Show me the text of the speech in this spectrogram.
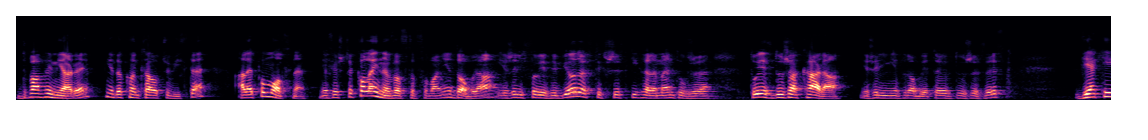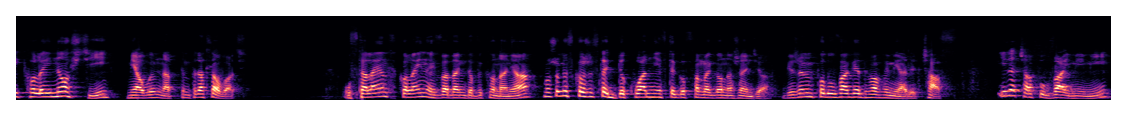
dwa wymiary, nie do końca oczywiste, ale pomocne. Jest jeszcze kolejne zastosowanie. Dobra, jeżeli sobie wybiorę z tych wszystkich elementów, że tu jest duża kara, jeżeli nie zrobię, to jest duży zysk, w jakiej kolejności miałbym nad tym pracować? Ustalając kolejność zadań do wykonania, możemy skorzystać dokładnie z tego samego narzędzia. Bierzemy pod uwagę dwa wymiary. Czas. Ile czasu zajmie mi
